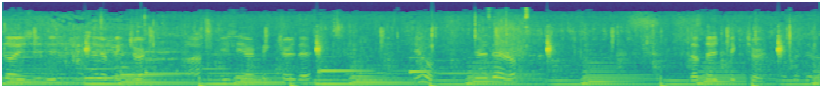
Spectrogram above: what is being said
Daiso, you see, you see your picture? You see your picture there? You, you're there, oh. The third picture. Over there.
